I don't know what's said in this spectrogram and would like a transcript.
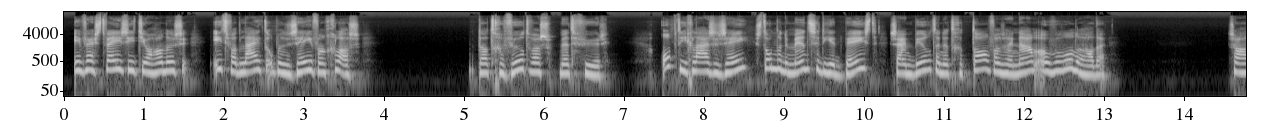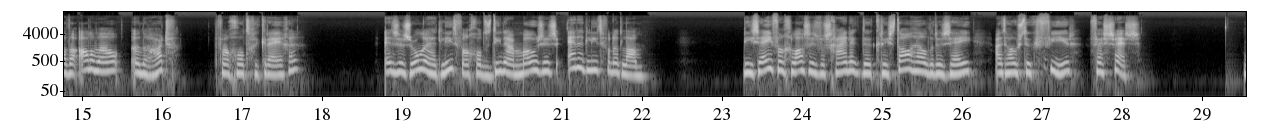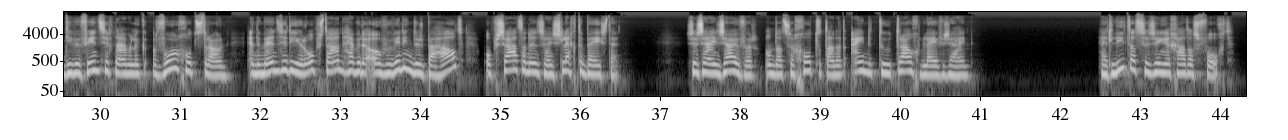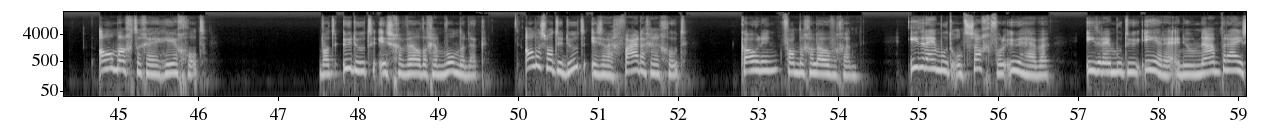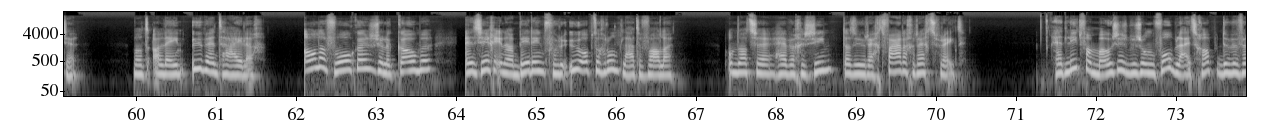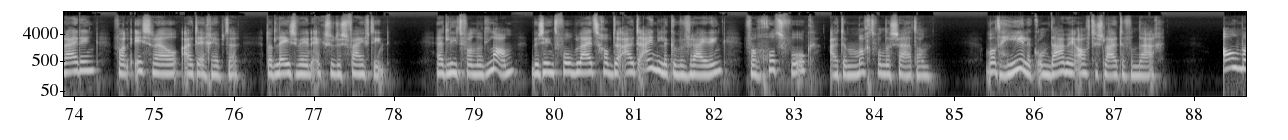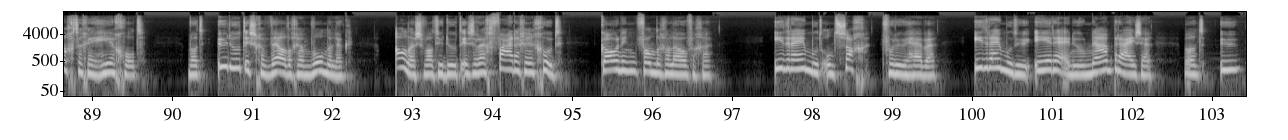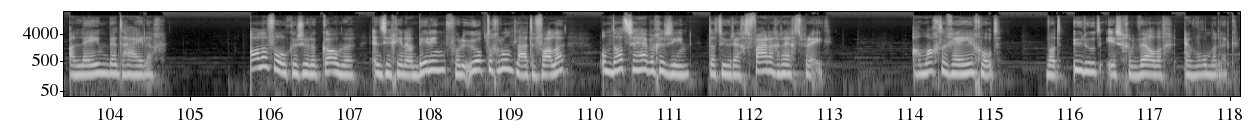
In vers 2 ziet Johannes iets wat lijkt op een zee van glas, dat gevuld was met vuur. Op die glazen zee stonden de mensen die het beest, zijn beeld en het getal van zijn naam overwonnen hadden. Ze hadden allemaal een hart van God gekregen en ze zongen het lied van Gods dienaar Mozes en het lied van het Lam. Die zee van glas is waarschijnlijk de kristalheldere zee uit hoofdstuk 4, vers 6. Die bevindt zich namelijk voor Gods troon en de mensen die erop staan hebben de overwinning dus behaald op Satan en zijn slechte beesten. Ze zijn zuiver omdat ze God tot aan het einde toe trouw gebleven zijn. Het lied dat ze zingen gaat als volgt: Almachtige Heer God. Wat u doet is geweldig en wonderlijk. Alles wat u doet is rechtvaardig en goed. Koning van de gelovigen. Iedereen moet ontzag voor u hebben. Iedereen moet u eren en uw naam prijzen. Want alleen u bent heilig. Alle volken zullen komen en zich in aanbidding voor u op de grond laten vallen, omdat ze hebben gezien dat u rechtvaardig recht spreekt. Het lied van Mozes bezong vol blijdschap de bevrijding van Israël uit Egypte. Dat lezen we in Exodus 15. Het lied van het Lam bezingt vol blijdschap de uiteindelijke bevrijding van Gods volk uit de macht van de Satan. Wat heerlijk om daarmee af te sluiten vandaag. Almachtige Heer God, wat u doet is geweldig en wonderlijk. Alles wat u doet is rechtvaardig en goed. Koning van de gelovigen. Iedereen moet ontzag voor u hebben. Iedereen moet u eren en uw naam prijzen, want u alleen bent heilig. Alle volken zullen komen en zich in aanbidding voor u op de grond laten vallen, omdat ze hebben gezien dat u rechtvaardig recht spreekt. Almachtige Heer God, wat u doet is geweldig en wonderlijk.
